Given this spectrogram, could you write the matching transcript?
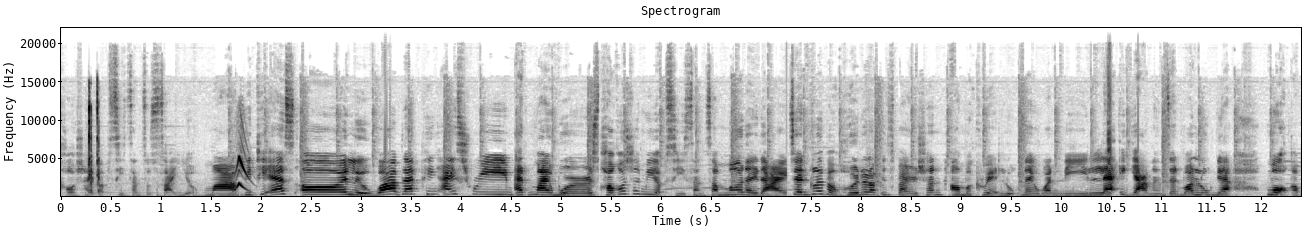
เขาใช้แบบสีสันสดใสเยอะมาก BTS เอยหรือว่า Blackpink Ice Cream At My Worst เขาก็จะมีแบบสีสันซัมเมอร์ใดๆ เจนก็เลยแบบเฮ้ยได้รับอินสปิเรชันเอามา create ลุคในวันนี้ และอีกอย่างหนึ่งเจนว่าลุคเนี้ยเหมาะกับ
